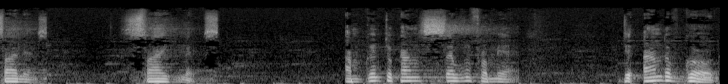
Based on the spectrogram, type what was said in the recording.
Silence. Silence. I'm going to count seven from here. The hand of God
